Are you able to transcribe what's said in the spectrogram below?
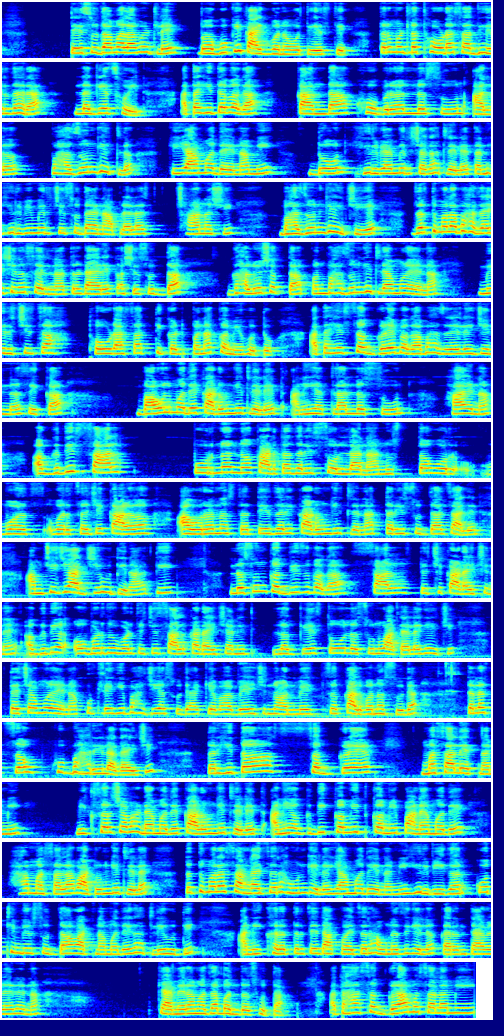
ते सुद्धा मला म्हटले बघू की काय बनवती ते. तर म्हटलं थोडासा धीर धरा लगेच होईल. आता इथं बघा कांदा खोबरं लसूण आलं भाजून घेतलं की यामध्ये ना मी दोन हिरव्या मिरच्या घातलेल्या आहेत आणि हिरवी मिरची सुद्धा आहे ना आपल्याला छान अशी भाजून घ्यायची आहे. जर तुम्हाला भाजायची नसेल ना तर डायरेक्ट अशी सुद्धा घालू शकता पण भाजून घेतल्यामुळे ना मिरचीचा थोडासा तिखटपणा कमी होतो. आता हे सगळे बघा भाजलेले जिन्नस एका बाऊलमध्ये काढून घेतलेले आहेत आणि यातला लसूण हा आहे ना अगदी साल पूर्ण न काढता जरी सोलला ना नुसतं वर वर वरचं जे काळं आवरण असतं ते जरी काढून घेतलं ना तरी सुद्धा चालेल. आमची जी आजी होती ना ती लसूण कधीच बघा साल त्याची काढायची नाही. अगदी ओबडधोबड त्याची साल काढायची आणि लगेच तो लसूण वाटायला घ्यायची. त्याच्यामुळे ना कुठलीही भाजी असू द्या किंवा व्हेज नॉनव्हेजचं कालवण असू द्या त्याला चव खूप भारी लागायची. तर इथं सगळे मसाले आहेत ना मी मिक्सरच्या भांड्यामध्ये काढून घेतलेले आहेत आणि अगदी कमीत कमी पाण्यामध्ये हा मसाला वाटून घेतलेला आहे. तर तुम्हाला सांगायचं राहून गेलं यामध्ये ना मी हिरवीगार कोथिंबीरसुद्धा वाटणामध्ये घातली होती. आणि खरं तर ते दाखवायचं राहूनच गेलं कारण त्यावेळेला ना कॅमेरा माझा बंदच होता. आता हा सगळा मसाला मी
